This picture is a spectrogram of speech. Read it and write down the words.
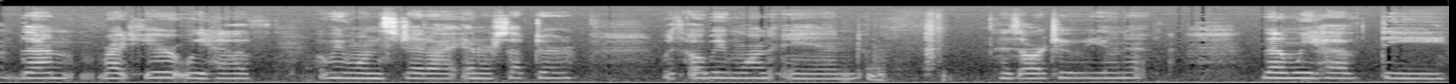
Then right here we have Obi-Wan's Jedi Interceptor with Obi-Wan and his R2 unit. Then we have the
